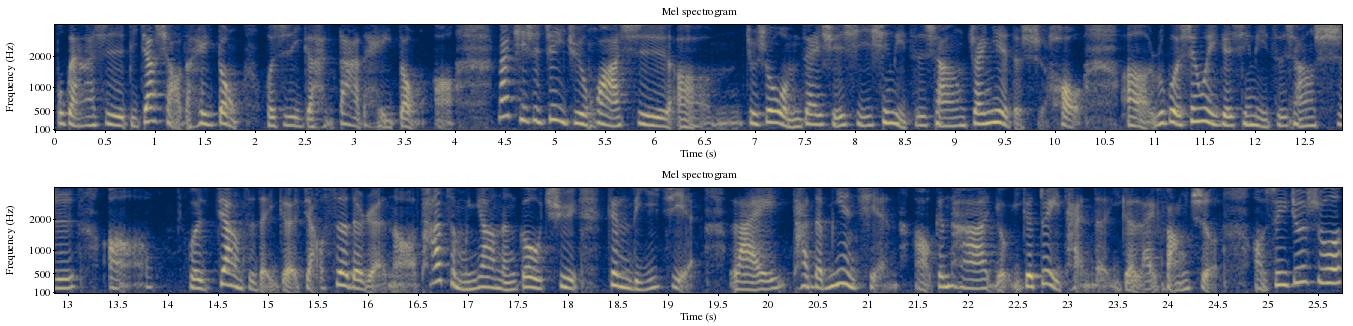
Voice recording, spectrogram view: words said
不管它是比较小的黑洞，或是一个很大的黑洞哦。那其实这句话是呃，就说我们在学习心理咨商专业的时候，呃，如果身为一个心理咨商师啊。或者这样子的一个角色的人呢，他怎么样能够去更理解来他的面前啊，跟他有一个对谈的一个来访者哦，所以就是说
